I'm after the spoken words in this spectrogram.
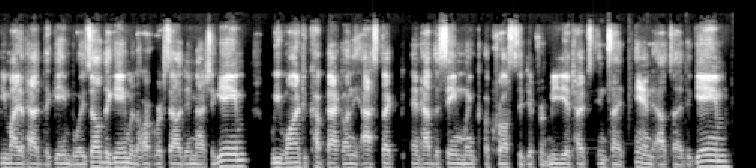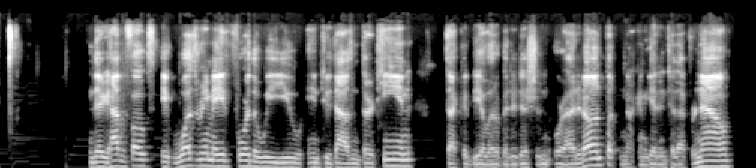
you might have had the Game Boy Zelda game where the artwork style didn't match the game. We wanted to cut back on the aspect and have the same link across the different media types inside and outside the game. And there you have it, folks. It was remade for the Wii U in 2013. That could be a little bit addition or added on, but I'm not going to get into that for now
